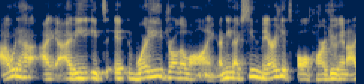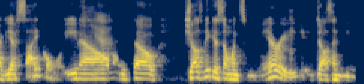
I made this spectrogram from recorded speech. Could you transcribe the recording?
I would have. I, I mean, it's it. Where do you draw the line? I mean, I've seen marriages fall apart during an IVF cycle. You know, yeah. so just because someone's married doesn't mean.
